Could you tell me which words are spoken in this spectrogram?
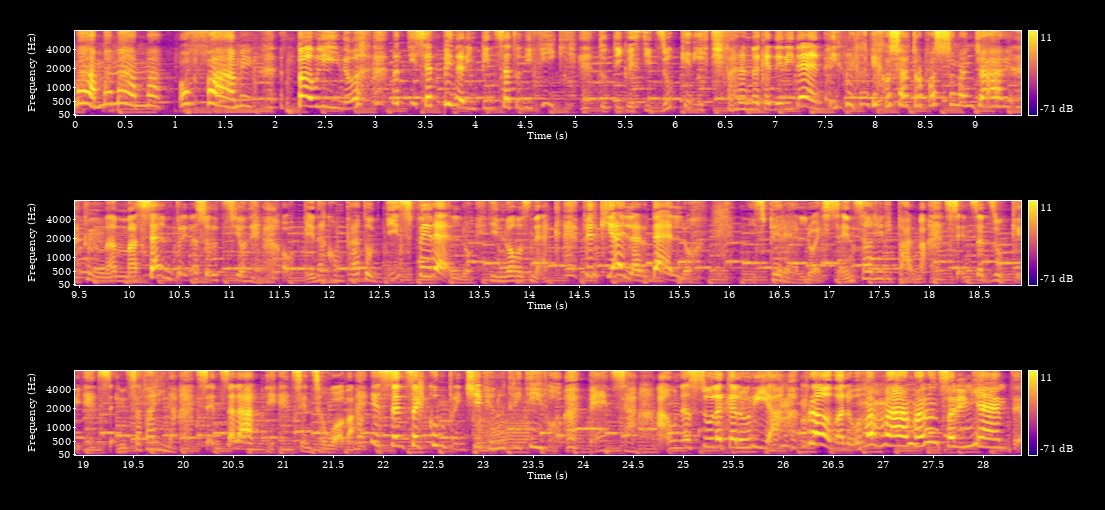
Mamma, mamma, ho fame. Paolino, ma ti sei appena rimpinzato di fichi. Tutti questi zuccheri ti faranno cadere i denti. E cos'altro posso mangiare? Mamma, sempre la soluzione. Ho appena comprato Disperello, il nuovo snack per chi ha il lardello. Disperello è senza olio di palma, senza zuccheri, senza farina, senza latte, senza uova e senza alcun principio nutritivo. Pensa a una sola caloria. Provalo. Ma mamma, non sa di niente.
